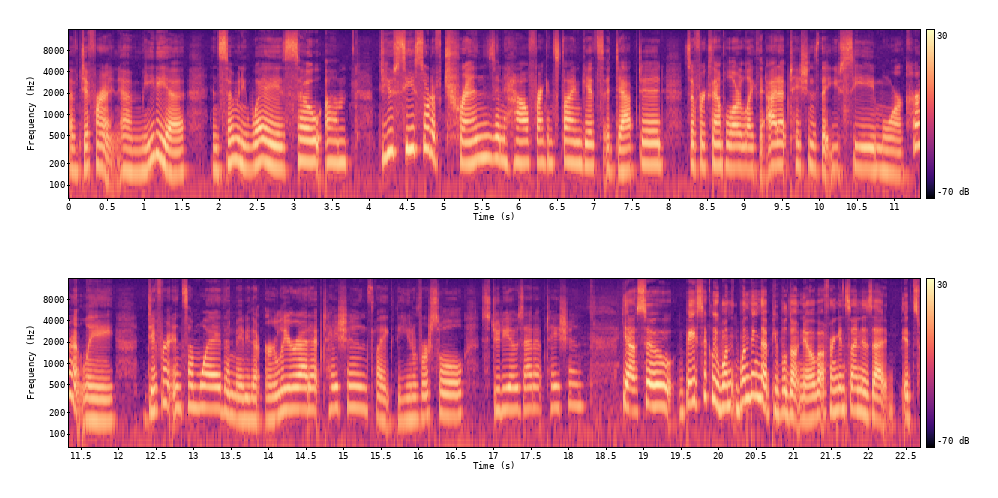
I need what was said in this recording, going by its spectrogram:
of different uh, media in so many ways. So. Um, do you see sort of trends in how Frankenstein gets adapted? So, for example, are like the adaptations that you see more currently different in some way than maybe the earlier adaptations, like the Universal Studios adaptation? Yeah, so basically, one, one thing that people don't know about Frankenstein is that it's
